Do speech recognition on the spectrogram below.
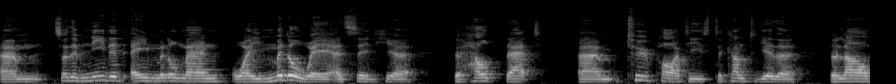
Um, so they've needed a middleman or a middleware, as said here, to help that um, two parties to come together to allow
